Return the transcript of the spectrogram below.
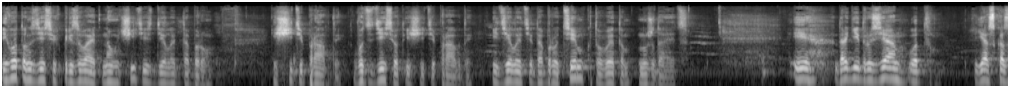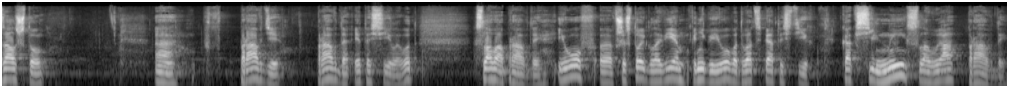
И вот он здесь их призывает, научитесь делать добро, ищите правды. Вот здесь вот ищите правды и делайте добро тем, кто в этом нуждается. И, дорогие друзья, вот я сказал, что а, в правде, правда – это сила. Вот слова правды. Иов э, в 6 главе, книга Иова, 25 стих. «Как сильны слова правды,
